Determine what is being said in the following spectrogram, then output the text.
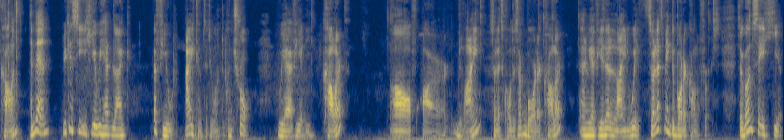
colon, and then you can see here we have like a few items that we want to control. We have here the color of our line, so let's call this our border color, and we have here the line width. So let's make the border color first. So I'm going to say here,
